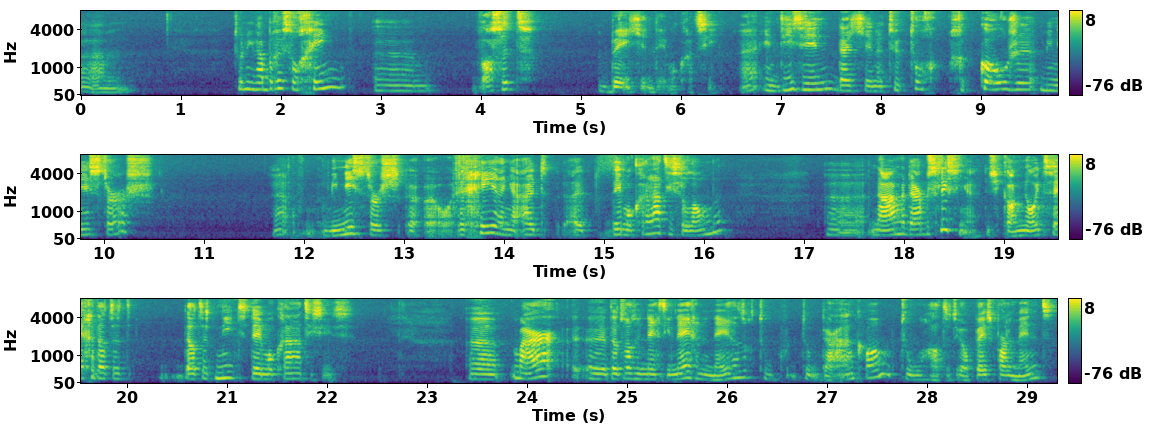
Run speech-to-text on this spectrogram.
Um, toen ik naar Brussel ging, um, was het een beetje een democratie. Hè? In die zin dat je natuurlijk toch gekozen ministers of ministers, uh, regeringen uit, uit democratische landen, uh, namen daar beslissingen. Dus je kan nooit zeggen dat het, dat het niet democratisch is. Uh, maar dat was in 1999, toen, toen ik daar aankwam. Toen had het Europees Parlement,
